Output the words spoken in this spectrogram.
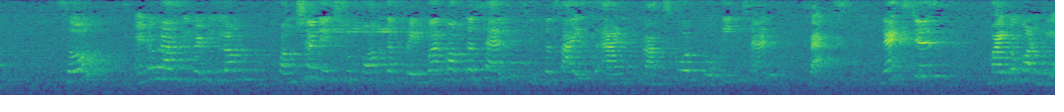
So endoplasmic reticulum function is to form the framework of the cell, synthesize and transport proteins and fats. Next is mitochondria.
